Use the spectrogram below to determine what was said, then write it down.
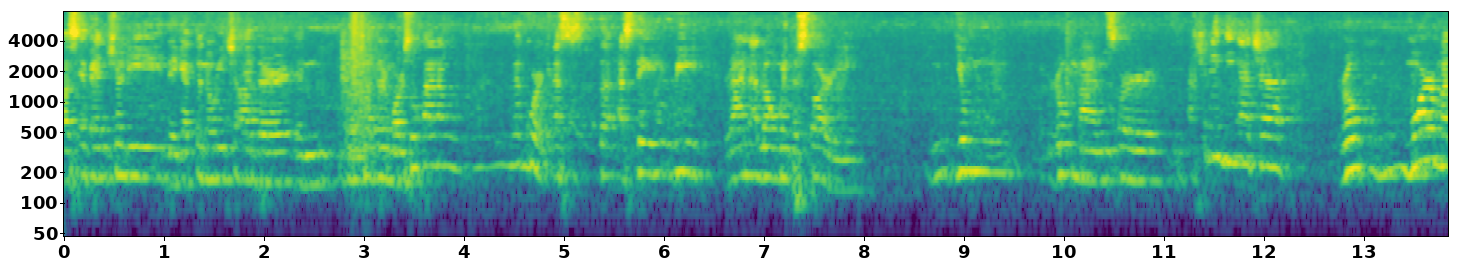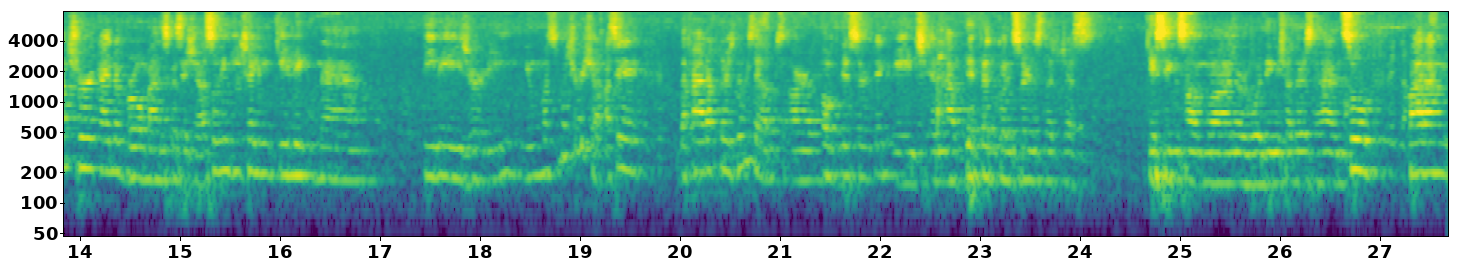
Tapos eventually, they get to know each other and each other more. So parang nag-work as the, as they we ran along with the story. Yung romance or actually hindi nga siya ro- more mature kind of romance kasi siya. So hindi siya yung kilig na teenagery. Yung mas mature siya kasi the characters themselves are of this certain age and have different concerns not just kissing someone or holding each other's hands. So, parang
